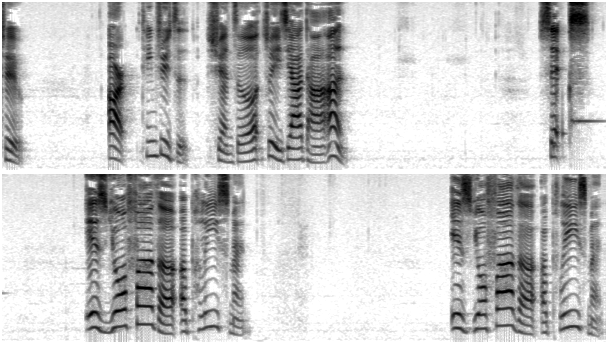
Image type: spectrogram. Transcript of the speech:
2. 二，听句子，选择最佳答案。Six. Is your father a policeman? Is your father a policeman?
